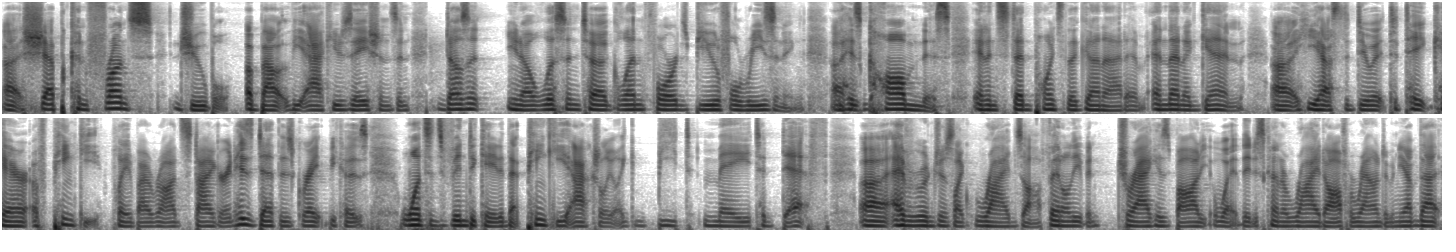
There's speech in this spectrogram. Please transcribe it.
uh, Shep confronts Jubal about the accusations and doesn't. You know, listen to Glenn Ford's beautiful reasoning, uh, his calmness, and instead points the gun at him. And then again, uh, he has to do it to take care of Pinky, played by Rod Steiger. And his death is great because once it's vindicated that Pinky actually like beat May to death, uh, everyone just like rides off. They don't even drag his body away. They just kind of ride off around him. And you have that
